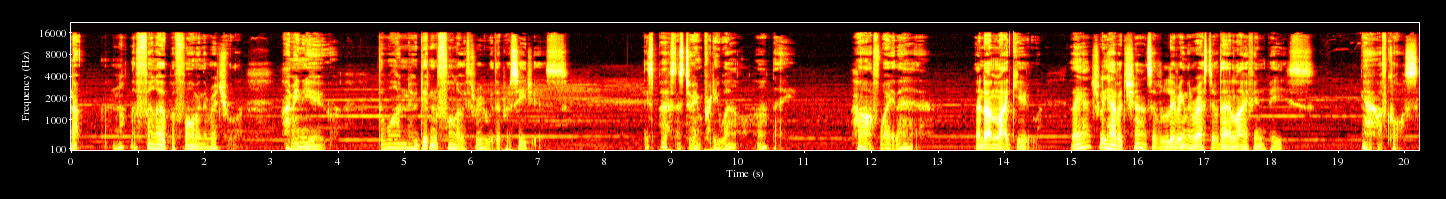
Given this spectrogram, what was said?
Not, not the fellow performing the ritual. I mean you, the one who didn't follow through with the procedures. This person's doing pretty well, aren't they? Halfway there. And unlike you, they actually have a chance of living the rest of their life in peace. Now, of course,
